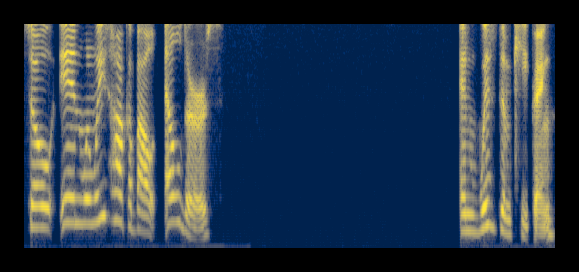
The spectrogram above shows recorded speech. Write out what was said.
So, in when we talk about elders and wisdom keeping,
